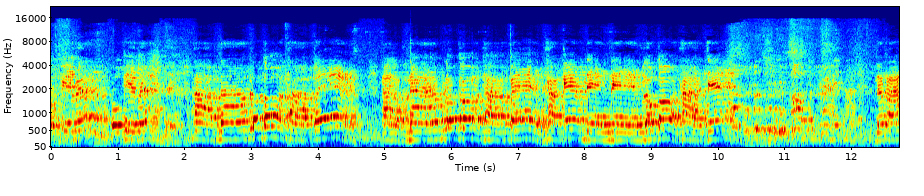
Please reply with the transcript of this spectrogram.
โอเคไหมโอเคไหมอาบน้ำแล้วก็ทาแป้ง อาบน้ำแล้วก็ทาแป้ง ทาแก้มแดงแดงแล้วก็ทาแจ๊ะนะคะ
